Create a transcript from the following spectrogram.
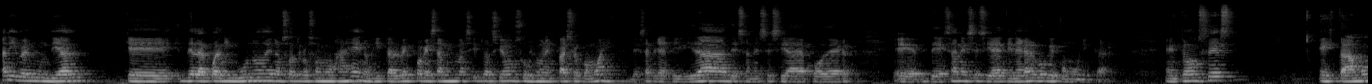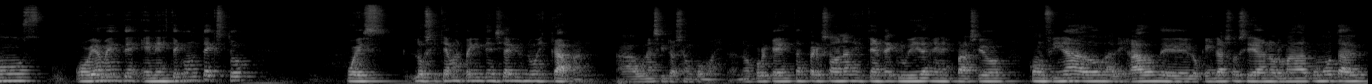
a nivel mundial, que, de la cual ninguno de nosotros somos ajenos y tal vez por esa misma situación surge un espacio como este, de esa creatividad, de esa necesidad de poder, eh, de esa necesidad de tener algo que comunicar. Entonces, estamos, obviamente, en este contexto, pues los sistemas penitenciarios no escapan a una situación como esta. No porque estas personas estén recluidas en espacios confinados, alejados de lo que es la sociedad normada como tal,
